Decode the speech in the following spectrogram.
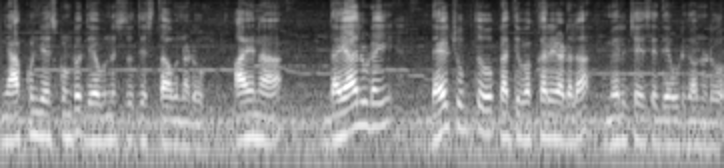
జ్ఞాపకం చేసుకుంటూ దేవుణ్ణి స్థుతిస్తూ ఉన్నాడు. ఆయన దయాళుడై దయ చూపుతూ ప్రతి ఒక్కరి ఎడల మేలు చేసే దేవుడిగా ఉన్నాడు.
